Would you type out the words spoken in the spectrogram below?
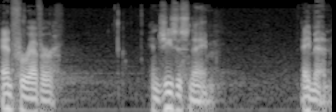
and forever. In Jesus' name, amen.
